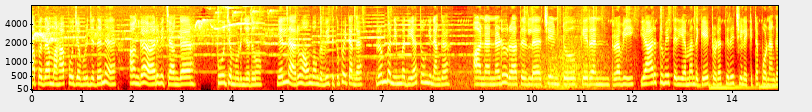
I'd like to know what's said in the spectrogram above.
அப்போதான் மகா பூஜை முடிஞ்சதுன்னு அங்கே அறிவிச்சாங்க. பூஜை முடிஞ்சதும் எல்லாரும் அவங்கவுங்க வீட்டுக்கு போயிட்டாங்க. ரொம்ப நிம்மதியாக தூங்கினாங்க. ஆனால் நடு ராத்திரியில் சிண்டு கிரண் ரவி யாருக்குமே தெரியாமல் அந்த கேட்டோட திரைச்சீலை கிட்ட போனாங்க.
